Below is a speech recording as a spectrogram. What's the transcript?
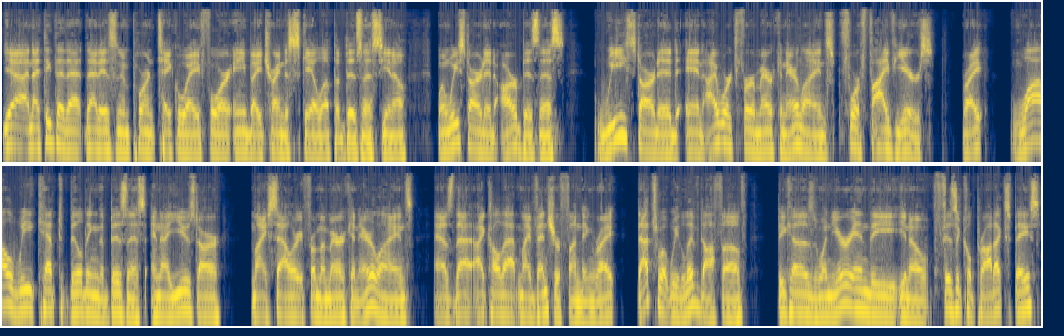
yeah, and I think that, that that is an important takeaway for anybody trying to scale up a business. You know, when we started our business, we started and I worked for American Airlines for five years, right? while we kept building the business and I used our my salary from American Airlines as that I call that my venture funding, right? That's what we lived off of because when you're in the, you know, physical product space,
